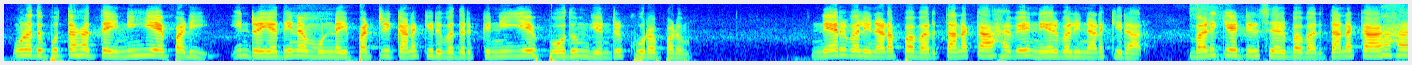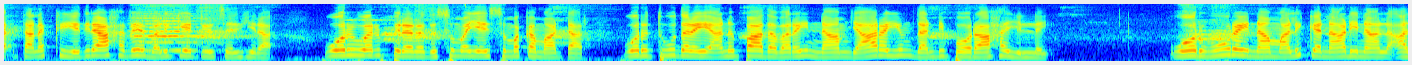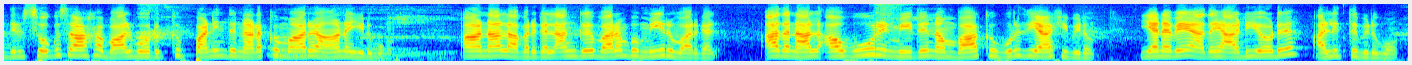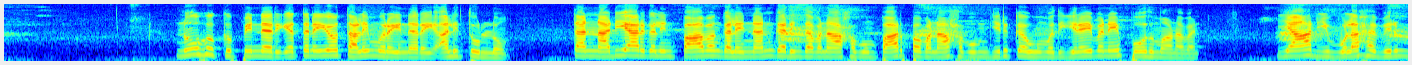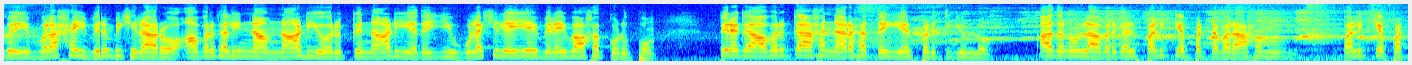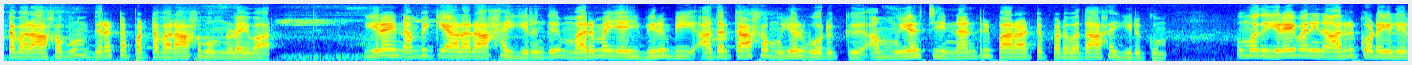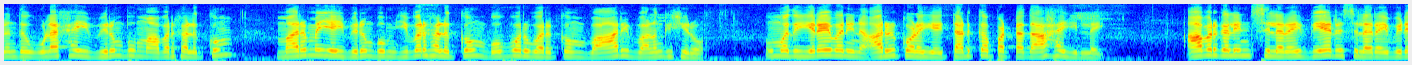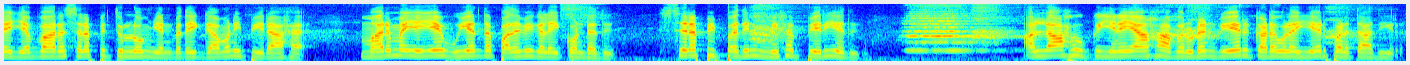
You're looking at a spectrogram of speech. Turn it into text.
உனது புத்தகத்தை நீயே படி இன்றைய தினம் உன்னை பற்றி கணக்கிடுவதற்கு நீயே போதும் என்று கூறப்படும். நேர்வழி நடப்பவர் தனக்காகவே நேர்வழி நடக்கிறார். வழிகேட்டில் செல்பவர் தனக்காக தனக்கு எதிராகவே வழிகேட்டில் செல்கிறார். ஒருவர் பிறரது சுமையை சுமக்க மாட்டார். ஒரு தூதரை அனுப்பாதவரை நாம் யாரையும் தண்டிப்போராக இல்லை. ஓர் ஊரை நாம் அழிக்க நாடினால் அதில் சொகுசாக வாழ்வோருக்கு பணிந்து நடக்குமாறு ஆணையிடுவோம். ஆனால் அவர்கள் அங்கு வரம்பு மீறுவார்கள். அதனால் அவ்வூரின் மீது நம் வாக்கு உறுதியாகிவிடும். எனவே அதை அடியோடு அழித்து விடுவோம். நூகுக்கு பின்னர் எத்தனையோ தலைமுறையினரை அழித்துள்ளோம். தன் அடியார்களின் பாவங்களை நன்கறிந்தவனாகவும் பார்ப்பவனாகவும் இருக்க உமது இறைவனே போதுமானவன். யார் இவ்வுலக விரும்பு இவ்வுலகை விரும்புகிறாரோ அவர்களின் நாம் நாடியோருக்கு நாடியதை இவ்வுலகிலேயே விரைவாக கொடுப்போம். பிறகு அவருக்காக நரகத்தை ஏற்படுத்தியுள்ளோம். அதனுள் அவர்கள் பழிக்கப்பட்டவராகவும் பழிக்கப்பட்டவராகவும் விரட்டப்பட்டவராகவும் நுழைவார். இறை நம்பிக்கையாளராக இருந்து மறுமையை விரும்பி அதற்காக முயல்வோருக்கு அம்முயற்சி நன்றி பாராட்டப்படுவதாக இருக்கும். உமது இறைவனின் அருள்கொடையிலிருந்து உலகை விரும்பும் அவர்களுக்கும் மறுமையை விரும்பும் இவர்களுக்கும் ஒவ்வொருவருக்கும் வாரி வழங்குகிறோம். உமது இறைவனின் அருள்கொடையை தடுக்கப்பட்டதாக இல்லை. அவர்களின் சிலரை வேறு சிலரை விட எவ்வாறு சிறப்பித்துள்ளோம் என்பதை கவனிப்பீராக. மறுமையையே உயர்ந்த பதவிகளை கொண்டது. சிறப்பிப்பதில் மிக பெரியது. அல்லாஹுவுக்கு இணையாக அவருடன் வேறு கடவுளை ஏற்படுத்தாதீர்.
